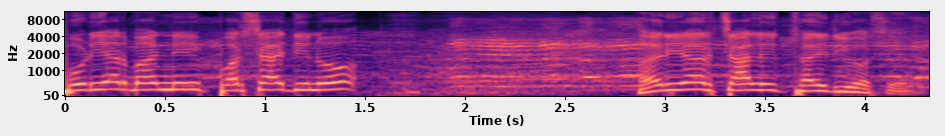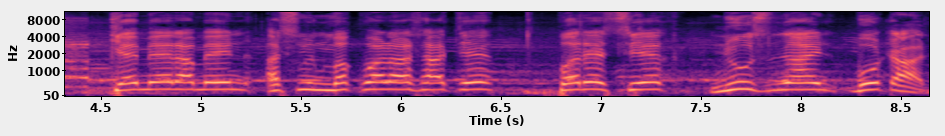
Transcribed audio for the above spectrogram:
ખોડિયારમાંની પ્રસાદીનો હરિહર ચાલુ થઈ રહ્યો છે. કેમેરામેન અશ્વિન મકવાડા સાથે પરેશ શેખ, ન્યૂઝ નાઇન બોટાદ.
